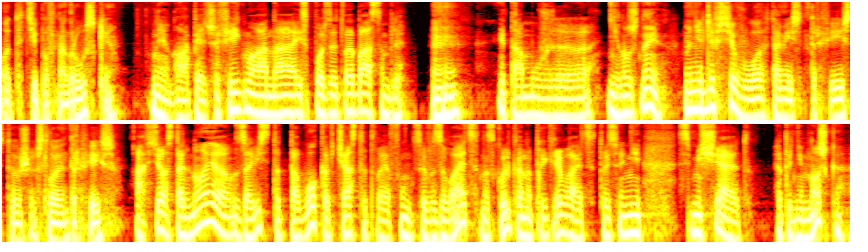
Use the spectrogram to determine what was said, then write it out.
от типов нагрузки. Не, ну опять же, Figma, она использует WebAssembly. Угу и там уже не нужны. Ну, не для всего. Там есть интерфейс тоже, слой интерфейса. А все остальное зависит от того, как часто твоя функция вызывается, насколько она пригревается. То есть они смещают это немножко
